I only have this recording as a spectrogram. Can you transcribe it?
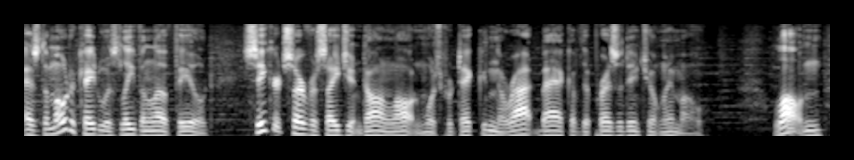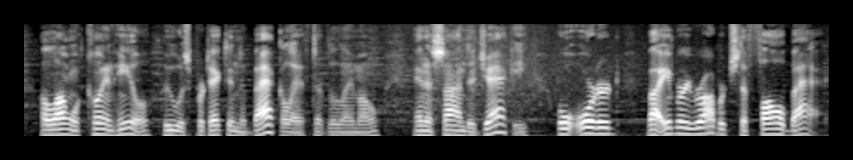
As the motorcade was leaving Love Field, Secret Service agent Don Lawton was protecting the right back of the presidential limo. Lawton, along with Clint Hill, who was protecting the back left of the limo and assigned to Jackie, were ordered by Emory Roberts to fall back.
